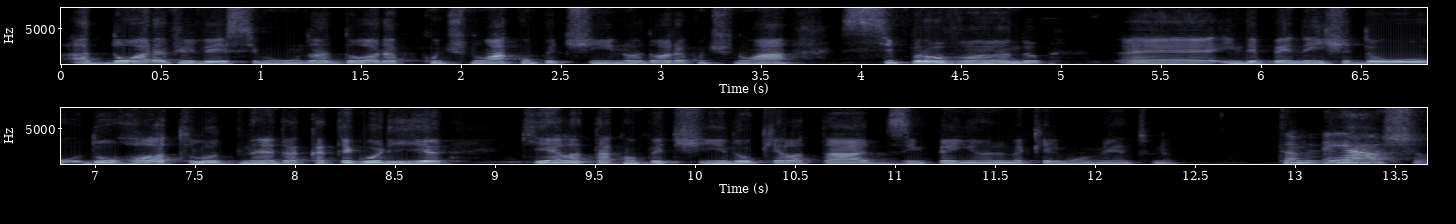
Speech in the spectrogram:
adora viver esse mundo, adora continuar competindo, adora continuar se provando, é, independente do, do rótulo, né, da categoria que ela está competindo ou que ela está desempenhando naquele momento. Né? Também acho.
